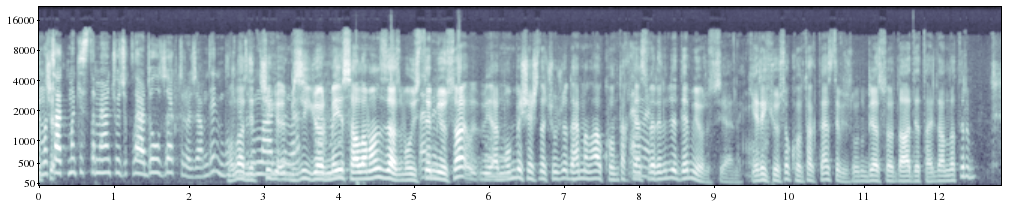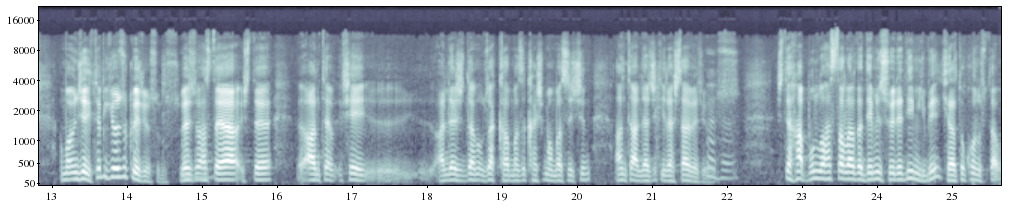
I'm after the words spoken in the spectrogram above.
Ama takmak istemeyen çocuklar da olacaktır hocam değil mi? Bu Valla gibi durumlar netice değil gö- mi? bizi görmeyi sağlamanız lazım. O istemiyorsa yani hı. 15 yaşında çocuğa da hemen ha kontak lens Evet. verelim de demiyoruz yani. Gerekiyorsa kontak lens de veriyoruz. Onu biraz sonra daha detaylı anlatırım. Ama öncelikle bir gözlük veriyorsunuz. Ve hastaya işte e, anti şey e, alerjiden uzak kalması, kaçmaması için anti alerjik ilaçlar veriyoruz. İşte ha bunu hastalarda demin söylediğim gibi keratokonusta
